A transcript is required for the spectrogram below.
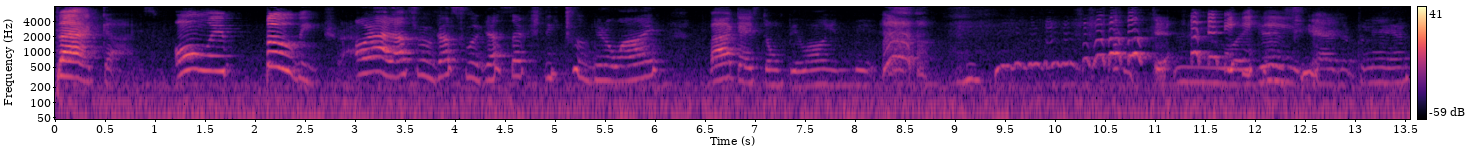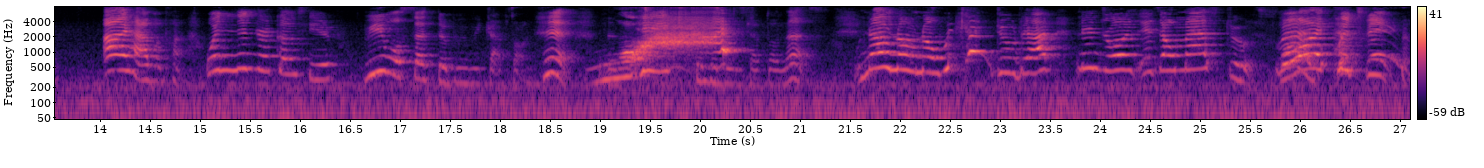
bad guys, only booby traps. Oh yeah, that's true. That's true. That's actually true. You know why? Bad guys don't belong in booby. Ooh, I guess she has a plan. I have a plan. When Ninja comes here, we will set the booby traps on him. What? He set the booby traps on us. No, no, no. We can't do that. Ninja is our master. Well, I quit being.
